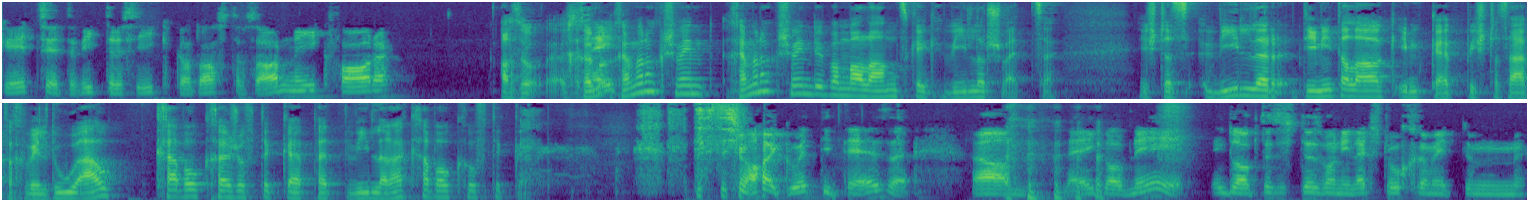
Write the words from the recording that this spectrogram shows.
GC hat einen weiteren Sieg gegen Astra Sarne eingefahren. Also, können, wir, können, wir noch geschwind, können wir noch geschwind über Malanz gegen Wieler schwätzen? Ist das Wieler, die Niederlage im Gap, ist das einfach, weil du auch keinen Bock hast auf den Gap, hat Wieler auch keinen Bock auf den Gap? Das ist mal eine gute These. Ähm, nein, ich glaube nicht. Ich glaube, das ist das, was ich letzte Woche mit dem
